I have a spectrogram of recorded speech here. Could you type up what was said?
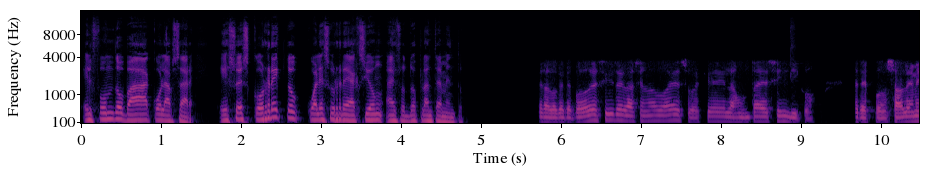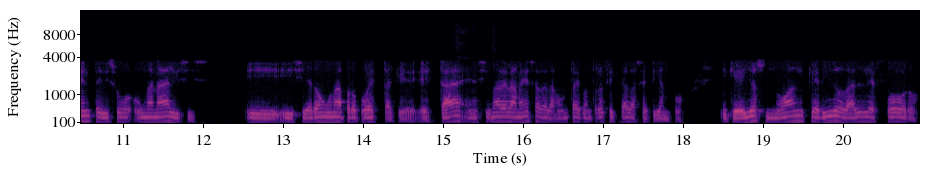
el fondo va a colapsar. ¿Eso es correcto? ¿Cuál es su reacción a esos dos planteamientos? Pero lo que te puedo decir relacionado a eso es que la Junta de Síndicos responsablemente hizo un análisis y hicieron una propuesta que está encima de la mesa de la Junta de Control Fiscal hace tiempo y que ellos no han querido darle foro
